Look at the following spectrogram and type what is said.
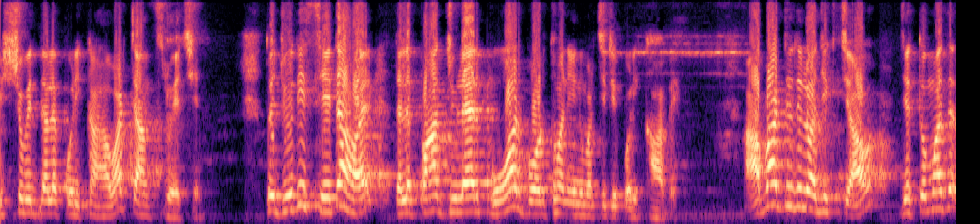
বিশ্ববিদ্যালয়ে পরীক্ষা হওয়ার চান্স রয়েছে। তো যদি সেটা হয়, তাহলে পাঁচ জুলাইয়ের পর বর্ধমান ইউনিভার্সিটি পরীক্ষা হবে। আবার যদি লজিক চাও যে তোমাদের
